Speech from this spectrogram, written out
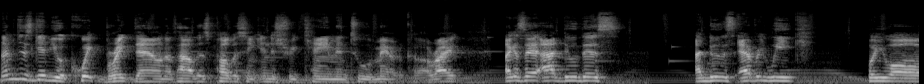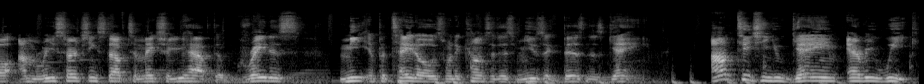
let me just give you a quick breakdown of how this publishing industry came into America. All right. Like I said, I do this. I do this every week for you all. I'm researching stuff to make sure you have the greatest meat and potatoes when it comes to this music business game. I'm teaching you game every week.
